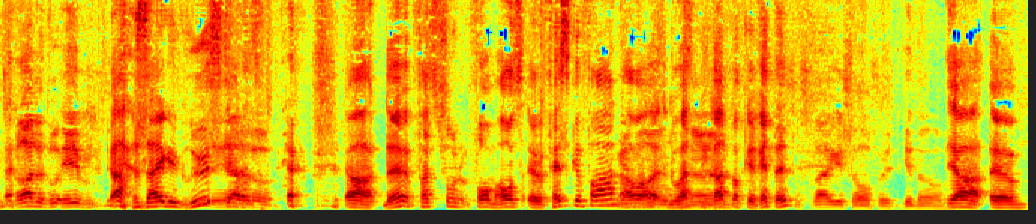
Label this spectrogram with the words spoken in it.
Gerade so eben. Ja, sei gegrüßt. Ja, Ja, das, ja ne, fast schon vorm Haus äh, festgefahren, aber du hast mich gerade noch gerettet. Freigeschaufelt, genau. Ja, ähm,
